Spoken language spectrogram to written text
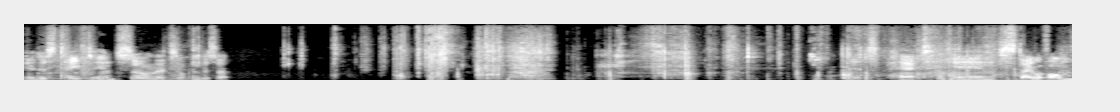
It is taped in, so let's open this up. Packed in styrofoam.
